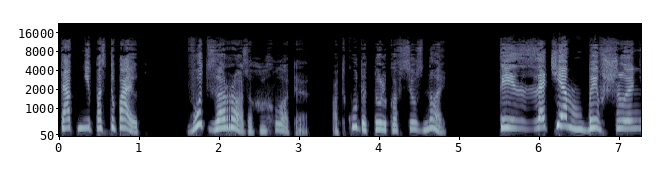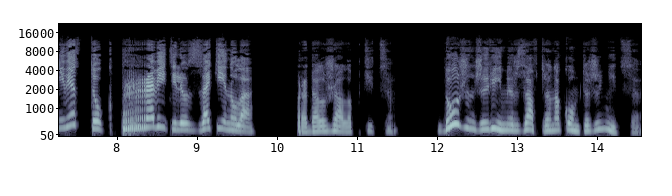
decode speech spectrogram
так не поступают. Вот зараза хохлатая, откуда только все знает. — Ты зачем бывшую невесту к правителю закинула? — продолжала птица. — Должен же Ример завтра на ком-то жениться.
